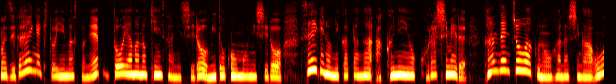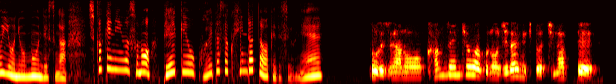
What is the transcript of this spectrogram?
まあ、時代劇と言いますとね遠山の金さんにしろ水戸黄門にしろ正義の味方が悪人を懲らしめる完全懲悪のお話が多いように思うんですが仕掛け人はその定型を超えた作品だったわけですよね。そうですね。あの完全懲悪の時代劇とは違って、まあ、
